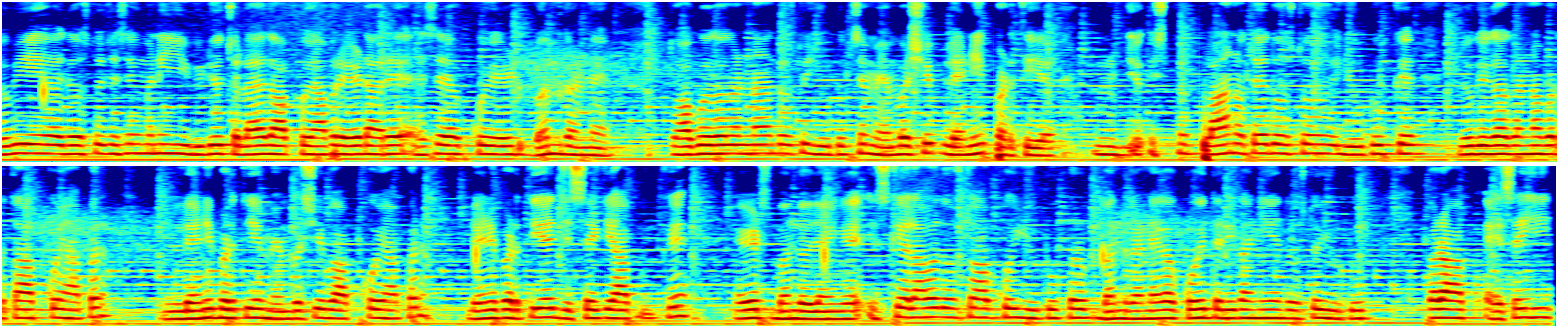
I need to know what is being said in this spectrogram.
जो भी है दोस्तों, जैसे मैंने ये वीडियो चलाया था, आपको यहाँ पर ऐड आ रहे हैं, ऐसे आपको ऐड बंद करने हैं। तो आपको क्या करना है दोस्तों यूट्यूब से मेंबरशिप लेनी पड़ती है। इस पर प्लान होते हैं दोस्तों यूट्यूब के, जो कि क्या करना पड़ता है आपको यहाँ पर लेनी पड़ती है मेंबरशिप आपको यहाँ पर लेनी पड़ती है, जिससे कि आपके एड्स बंद हो जाएँगे। इसके अलावा दोस्तों, आपको यूट्यूब पर बंद करने का कोई तरीका नहीं है दोस्तों। यूट्यूब पर आप ऐसे ही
